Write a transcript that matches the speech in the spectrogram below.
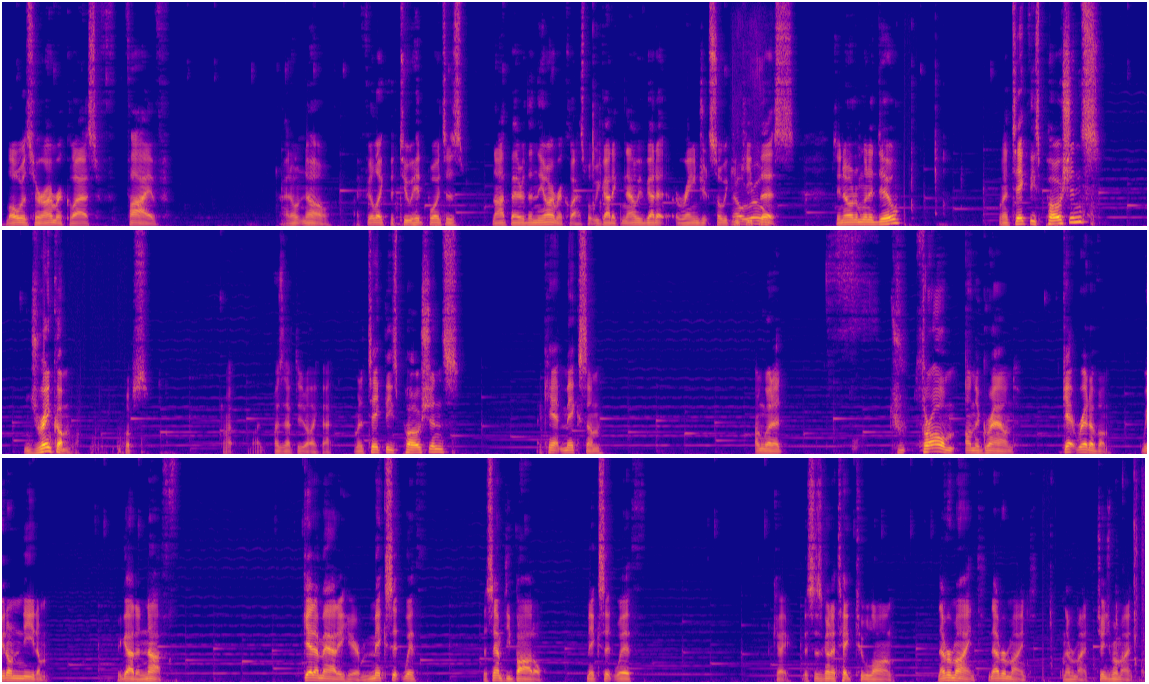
Lowers her armor class five. I don't know. I feel like the two hit points is not better than the armor class, but we got to now we've got to arrange it so we can No keep room. this. So you know what I'm gonna do? I'm gonna take these potions, and drink them. Whoops. What? Why does it have to do it like that? I'm gonna take these potions. I can't mix them. I'm gonna th- throw them on the ground. Get rid of them. We don't need them. We got enough. Get them out of here. Mix it with this empty bottle. Mix it with... Okay, this is going to take too long. Never mind. Never mind. Never mind. Change my mind.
